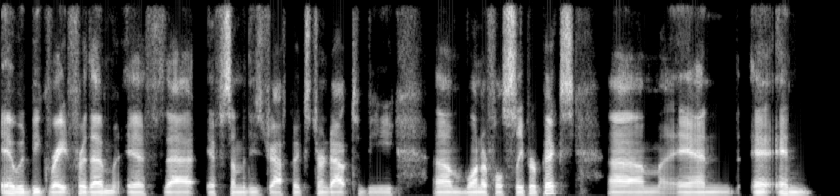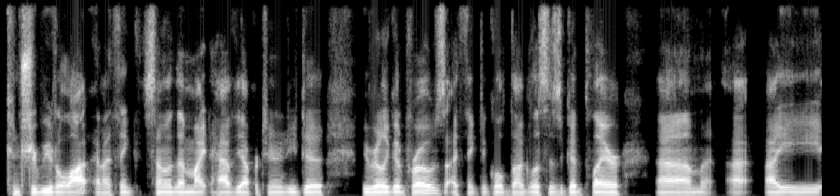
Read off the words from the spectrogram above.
It would be great for them if that if some of these draft picks turned out to be um, wonderful sleeper picks um, and and contribute a lot and i think some of them might have the opportunity to be really good pros. I think nicole douglas is a good player. Um, I, I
